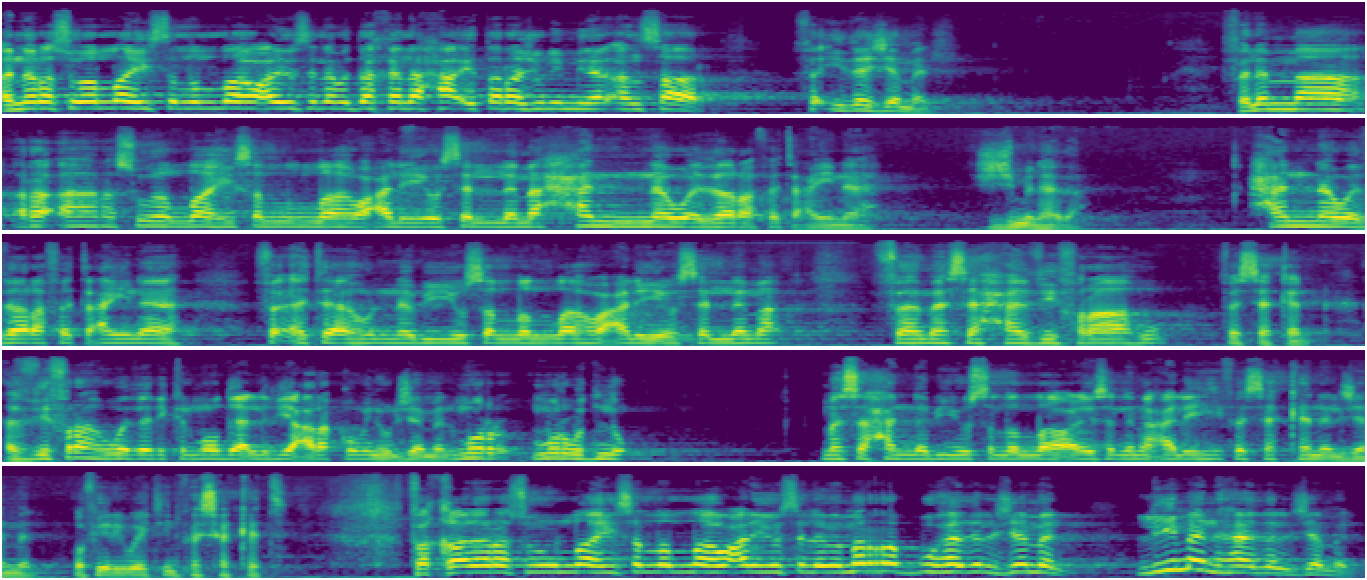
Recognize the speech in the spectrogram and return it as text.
أن رسول الله صلى الله عليه وسلم دخل حائط رجل من الأنصار فإذا جمل. فلما رأى رسول الله صلى الله عليه وسلم حن وذرفت عيناه. الجمل هذا؟ حن وذرفت عيناه فأتاه النبي صلى الله عليه وسلم فمسح ذفراه فسكن. الذفرة هو ذلك الموضع الذي يعرق منه الجمل. مر, مر ودنو مسح النبي صلى الله عليه وسلم عليه فسكن الجمل وفي رواية فسكت. فقال رسول الله صلى الله عليه وسلم من رب هذا الجمل؟ لمن هذا الجمل؟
